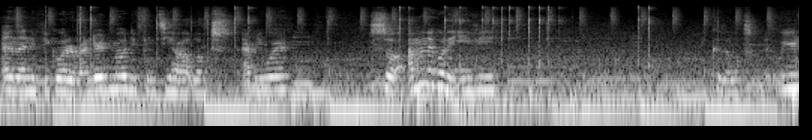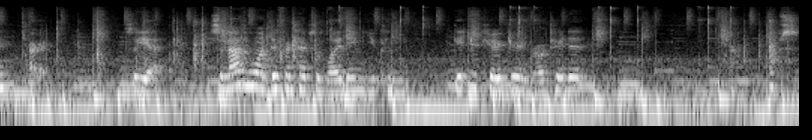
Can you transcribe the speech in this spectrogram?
And then if you go to rendered mode, you can see how it looks everywhere. So I'm gonna go to Eevee because it looks a bit weird. All right. So yeah. So now if you want different types of lighting, you can get your character and rotate it Oops.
